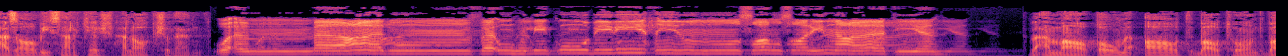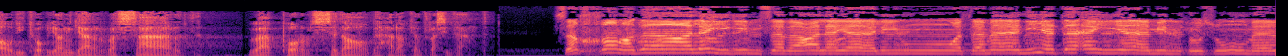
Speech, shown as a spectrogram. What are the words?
عذابی سرکش هلاک شدند. وأما عاد فأهلكوا بريح صرصر عاتية. و اما قوم عاد با تند بادی تقیانگر و سرد و پر صدا به هلاکت رسیدند. سخرها عليهم سبع ليال وثمانية أيام حسوما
